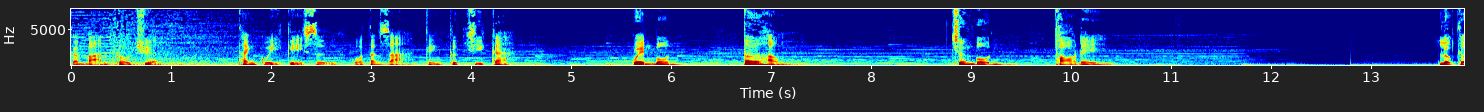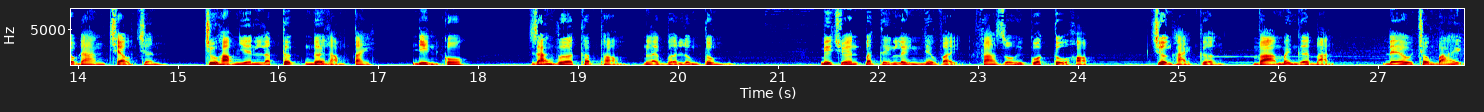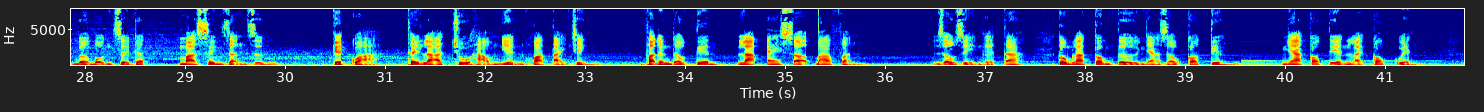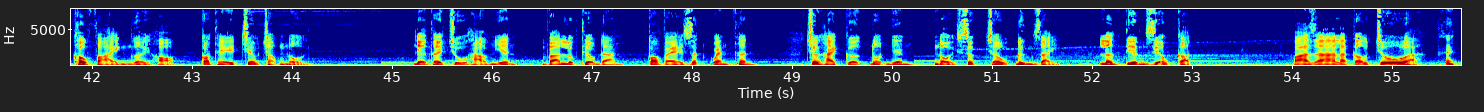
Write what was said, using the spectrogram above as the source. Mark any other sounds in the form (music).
các bạn câu chuyện Thanh quỷ kỳ sự của tác giả Kinh Cức Chi Ca. Quyền 4 Tơ Hồng. Chương 4 Thỏ Đế. Lục Thượng Đan trèo chân, Chu Hạo Nhiên lập tức nới lỏng tay, Nhìn cô. Dáng vừa thấp thỏm, lại vừa lung túng. Bị chuyện bất thình lình như vậy Phá rối cuộc tụ họp, Trương Hải Cường và mấy người bạn Đều trông bãi bờ bộn dưới đất. Mà sinh giận dữ. Kết quả thấy là Chu Hạo Nhiên khoa tài chính. Phản ứng đầu tiên là e sợ ba phần. Dẫu gì người ta Cũng là công tử nhà giàu có tiếng, Nhà có tiền lại có quyền, Không phải người họ có thể trêu chọc nổi. Nhưng thấy Chu Hạo Nhiên Và Lục Thiệu Đan Có vẻ rất quen thân, Trương Hải Cường đột nhiên nổi sức châu đứng dậy, Lớn tiếng diễu cợt. Hóa ra là cậu Chu à? (laughs)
